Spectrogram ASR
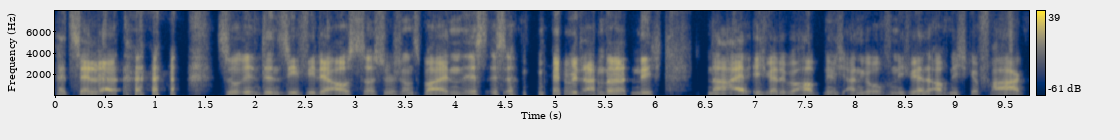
Herr Zeller, so intensiv wie der Austausch zwischen uns beiden ist, ist er mit anderen nicht. Nein, ich werde überhaupt nicht angerufen, ich werde auch nicht gefragt.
